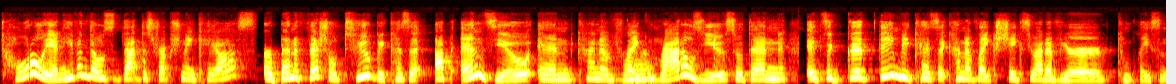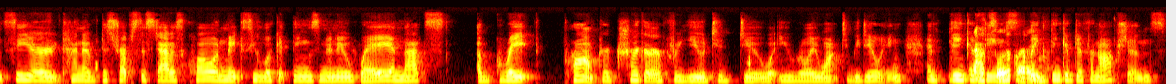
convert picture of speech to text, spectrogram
Totally. And even those that disruption and chaos are beneficial too because it upends you and kind of like Mhm. rattles you. So then it's a good thing because it kind of like shakes you out of your complacency or kind of disrupts the status quo and makes you look at things in a new way. And that's a great prompt or trigger for you to do what you really want to be doing and think of Absolutely. things like think of different options.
